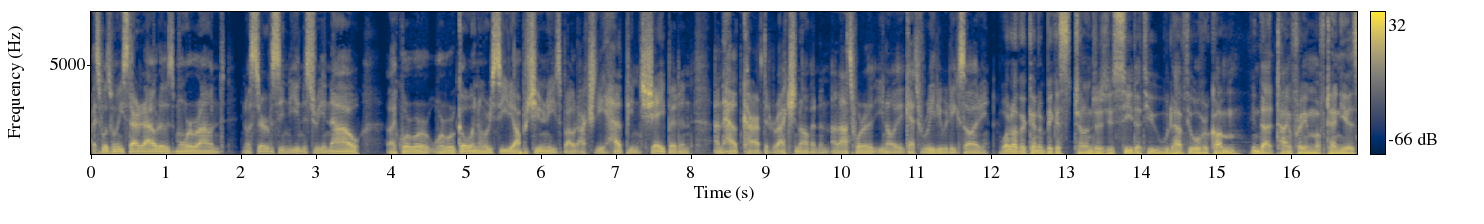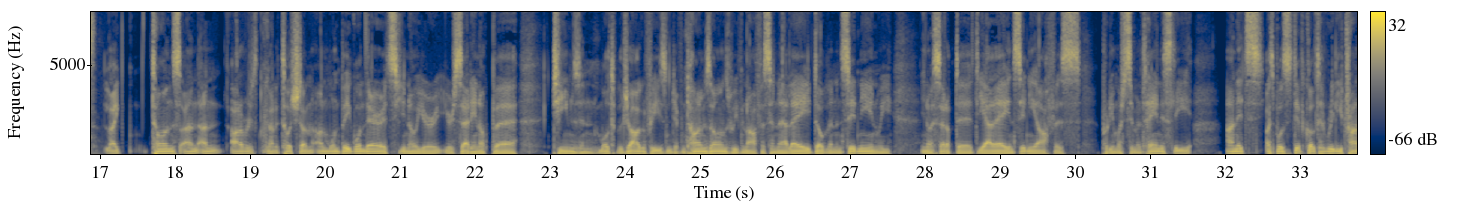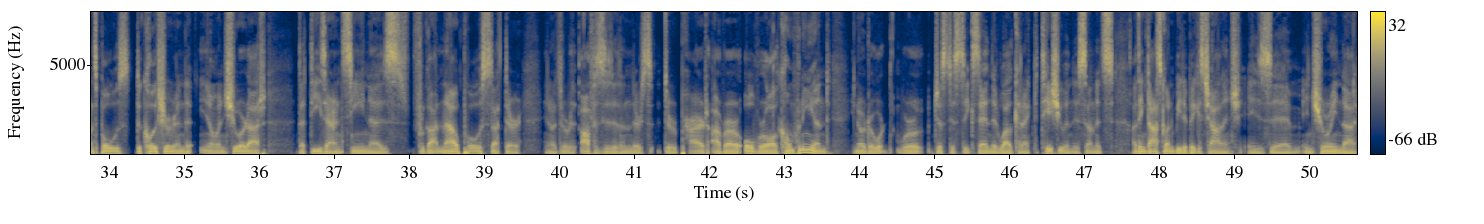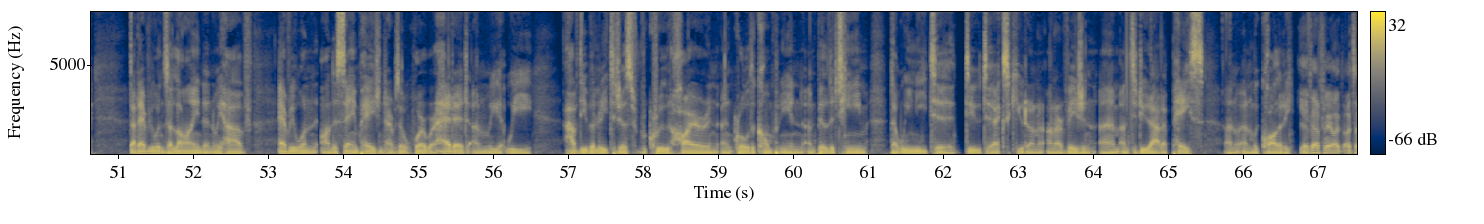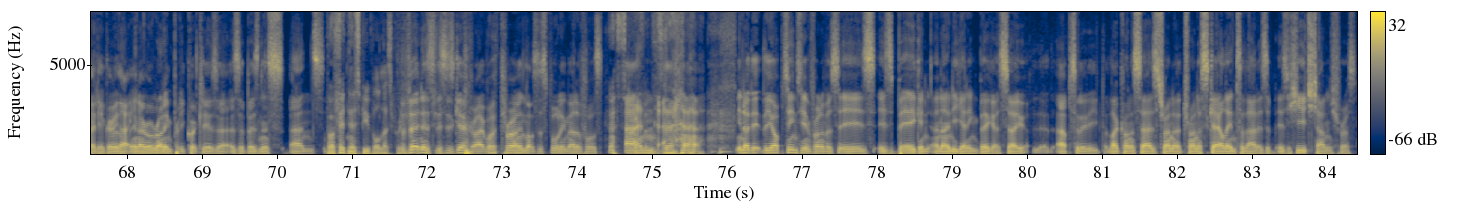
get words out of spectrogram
I suppose when we started out it was more around you know servicing the industry. And now like where we're where we're going and where we see the opportunities about actually helping shape it and and help carve the direction of it. And, and that's where you know it gets really really exciting. What are the kind of biggest challenges you see that you would have to overcome in that time frame of 10 years? Like tons. And and Oliver's kind of touched on on one big one there. It's you know you're you're setting up uh, teams in multiple geographies and different time zones. We've an office in LA, Dublin, and Sydney, and we, you know, set up the the LA and Sydney office pretty much simultaneously. And it's, I suppose, it's difficult to really transpose the culture and you know ensure that that these aren't seen as forgotten outposts, that they're, you know, they're offices and there's they're part of our overall company, and you know, they're, we're just this extended, well connected tissue in this, and it's, I think that's going to be the biggest challenge is um, ensuring that that everyone's aligned and we have everyone on the same page in terms of where we're headed and we we have the ability to just recruit, hire, and, and grow the company and, and build a team that we need to do to execute on, on our vision um, and to do that at pace and, and with quality. Yeah, definitely. I, I, totally agree with that. You know, we're running pretty quickly as a, as a business. And for fitness people, that's pretty For fitness, good. this is good, right? We're throwing lots of sporting metaphors. and, uh, you know, the, the opportunity in front of us is is big and, and only getting bigger. So, absolutely, like Conor says, trying to, trying to scale into that is a, is a huge challenge for us.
